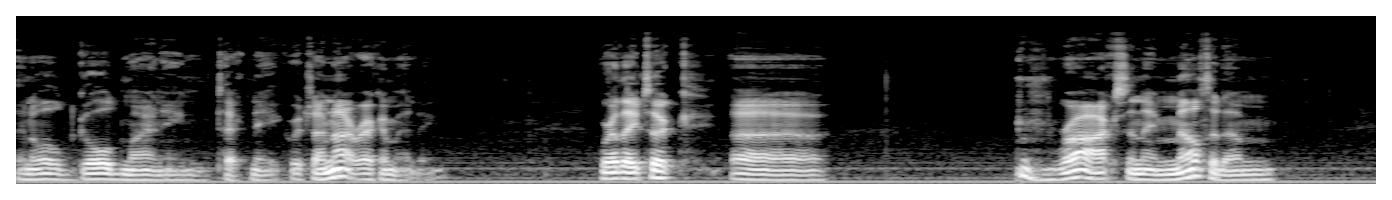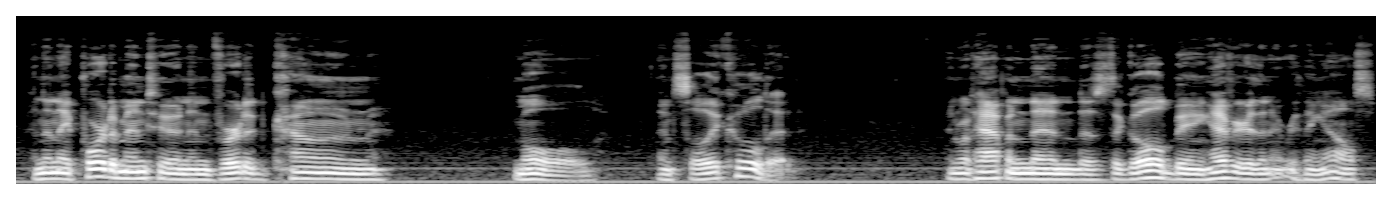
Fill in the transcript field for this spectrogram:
an old gold mining technique, which I'm not recommending where they took uh, rocks and they melted them, and then they poured them into an inverted cone mold and slowly cooled it. And what happened then is the gold being heavier than everything else,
